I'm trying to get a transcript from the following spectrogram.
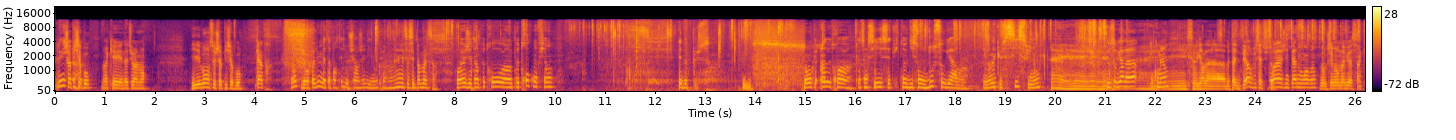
Lui. Chapi chapeau. Ok, naturellement. Il est bon ce chapi chapeau. 4. Non, j'aurais pas dû me mettre à portée de le charger, dis donc. Ouais, ça c'est pas mal ça. Ouais, j'étais un peu trop, un peu trop confiant. Et deux de plus. Donc 1, 2, 3, 4, 5, 6, 7, 8, 9, 10, 11, 12 sauvegardes. Il en a que 6 lui, non De sauvegarde à combien Et Sauvegarde à. Bah t'as une PA en plus là-dessus. toi. Ouais, j'ai une paire de moins 1. Donc j'ai mis mon avis à 5.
